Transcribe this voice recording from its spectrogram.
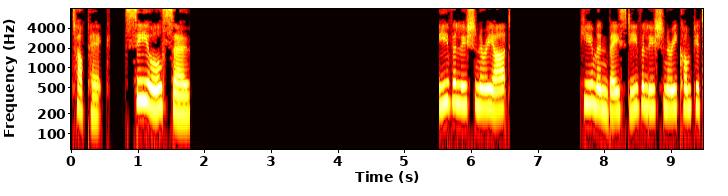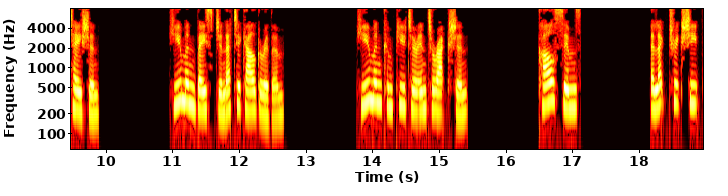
Topic See also Evolutionary art Human-based evolutionary computation Human-based genetic algorithm Human-computer interaction Karl Sims Electric sheep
